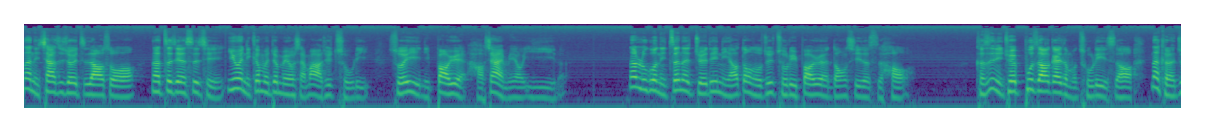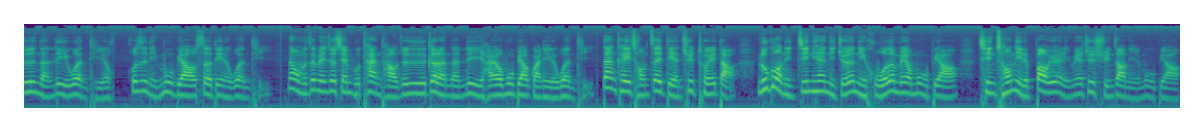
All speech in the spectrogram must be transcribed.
那你下次就会知道说，那这件事情因为你根本就没有想办法去处理，所以你抱怨好像也没有意义了。那如果你真的决定你要动手去处理抱怨的东西的时候，可是你却不知道该怎么处理的时候，那可能就是能力问题了，或是你目标设定的问题。那我们这边就先不探讨，就是个人能力还有目标管理的问题，但可以从这点去推导。如果你今天你觉得你活得没有目标，请从你的抱怨里面去寻找你的目标。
